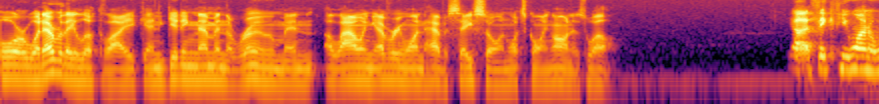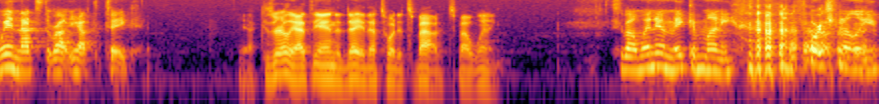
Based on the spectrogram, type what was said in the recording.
or whatever they look like and getting them in the room and allowing everyone to have a say so in what's going on as well. Yeah, I think if you want to win, that's the route you have to take. Yeah, because really, at the end of the day, that's what it's about. It's about winning. It's about winning and making money, unfortunately.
